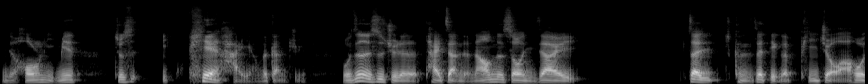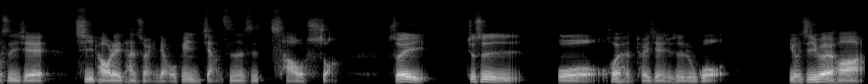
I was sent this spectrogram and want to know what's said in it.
你的喉咙里面就是一片海洋的感觉。我真的是觉得太赞了。然后那时候你再再可能再点个啤酒啊，或者是一些气泡类碳酸饮料，我跟你讲，真的是超爽。所以就是我会很推荐，就是如果有机会的话，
